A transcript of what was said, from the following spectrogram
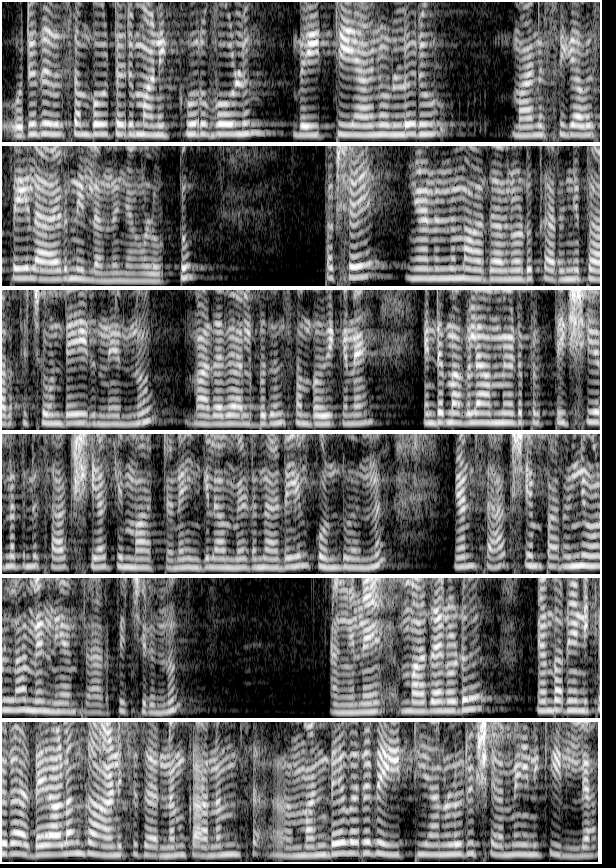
ഒരു ദിവസം പോയിട്ട് ഒരു മണിക്കൂർ പോലും വെയിറ്റ് ചെയ്യാനുള്ളൊരു മാനസികാവസ്ഥയിലായിരുന്നില്ലെന്ന് ഞങ്ങളൊട്ടും. പക്ഷേ ഞാനന്ന് മാതാവിനോട് കരഞ്ഞ് പ്രാർത്ഥിച്ചുകൊണ്ടേയിരുന്നിരുന്നു. മാതാവ് അത്ഭുതം സംഭവിക്കണേ. എന്റെ മകളെ അമ്മയുടെ പ്രത്യക്ഷീകരണത്തിന്റെ സാക്ഷിയാക്കി മാറ്റണേ. എങ്കിൽ അമ്മയുടെ നടയിൽ കൊണ്ടുവന്ന് ഞാൻ സാക്ഷ്യം പറഞ്ഞുകൊള്ളാം എന്ന് ഞാൻ പ്രാർത്ഥിച്ചിരുന്നു. അങ്ങനെ മാതാവിനോട് ഞാൻ പറഞ്ഞു എനിക്കൊരു അടയാളം കാണിച്ചു തരണം. കാരണം മൺഡേ വരെ വെയിറ്റ് ചെയ്യാനുള്ളൊരു ക്ഷമ എനിക്കില്ല.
